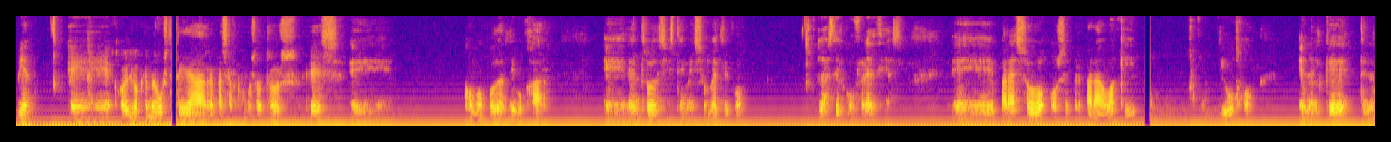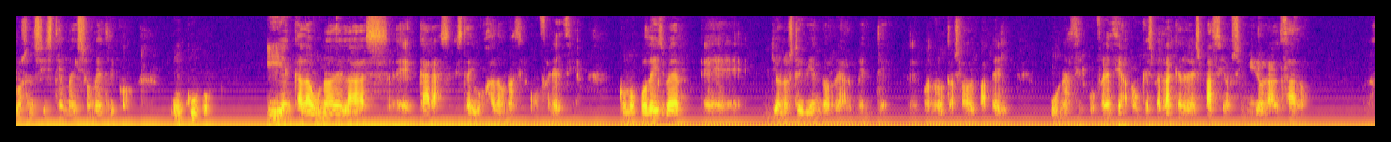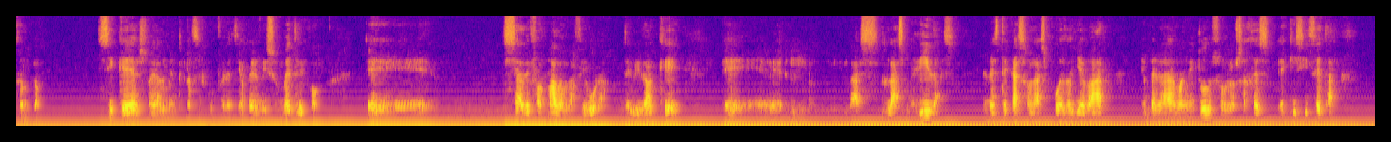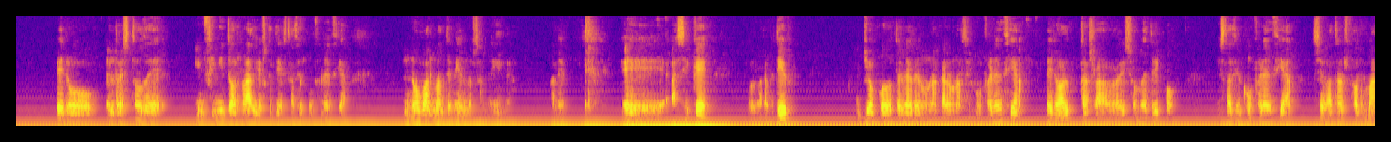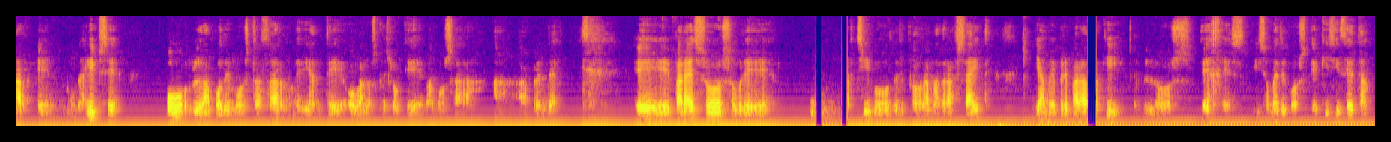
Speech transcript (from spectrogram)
Bien, eh, hoy lo que me gustaría repasar con vosotros es eh, cómo poder dibujar eh, dentro del sistema isométrico las circunferencias. para eso os he preparado aquí un dibujo en el que tenemos el sistema isométrico un cubo y en cada una de las caras está dibujada una circunferencia. Como podéis ver, yo no estoy viendo realmente cuando lo traslado al papel una circunferencia, aunque es verdad que en el espacio, si miro el alzado, por ejemplo, sí que es realmente una circunferencia, pero en isométrico eh, se ha deformado la figura debido a que eh, las, las, medidas, en este caso las puedo llevar en verdadera magnitud sobre los ejes X y Z, pero el resto de infinitos radios que tiene esta circunferencia no van manteniendo esa medida. Eh, así que, vuelvo a repetir, yo puedo tener en una cara una circunferencia, pero al trasladarlo al isométrico, esta circunferencia se va a transformar en una elipse o la podemos trazar mediante óvalos, que es lo que vamos a, aprender. Eh, para eso, sobre un archivo del programa DraftSite, ya me he preparado aquí ejes isométricos X y Z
